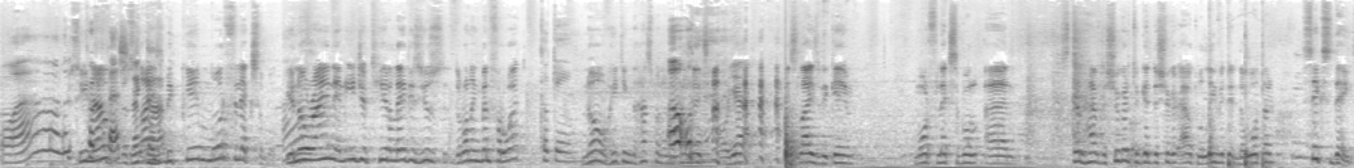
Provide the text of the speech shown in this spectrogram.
Wow, look See now, the professional. Like slice became more flexible. You know, Ryan, in Egypt here, ladies use the rolling pin for what? Cooking. No, heating the husband on Oh. the legs. Oh yeah. the slice became more flexible and still have the sugar. To get the sugar out, we'll leave it in the water six days.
